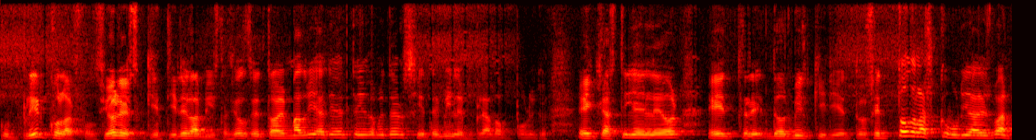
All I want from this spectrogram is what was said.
cumplir con las funciones que tiene la Administración Central en Madrid, han tenido que meter 7.000 empleados públicos. En Castilla y León, entre 2.500. En todas las comunidades van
